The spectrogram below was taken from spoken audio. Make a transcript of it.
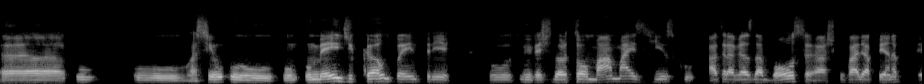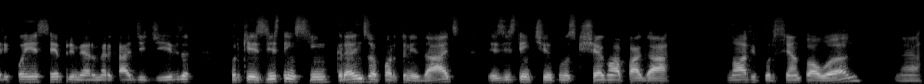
uh, o, o, assim o, o, o, meio de campo entre o, o investidor tomar mais risco através da bolsa, acho que vale a pena ele conhecer primeiro o mercado de dívida, porque existem sim grandes oportunidades, existem títulos que chegam a pagar 9% ao ano, né?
